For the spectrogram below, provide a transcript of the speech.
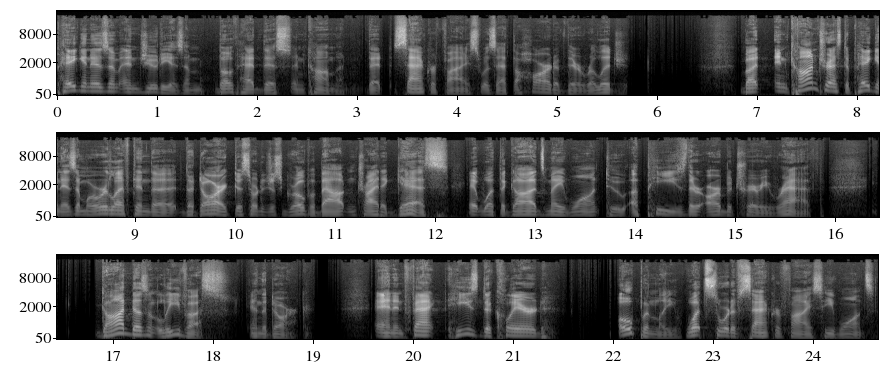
Paganism and Judaism both had this in common that sacrifice was at the heart of their religion. But in contrast to paganism, where we're left in the, the dark to sort of just grope about and try to guess at what the gods may want to appease their arbitrary wrath, God doesn't leave us in the dark. And in fact, He's declared openly what sort of sacrifice He wants.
